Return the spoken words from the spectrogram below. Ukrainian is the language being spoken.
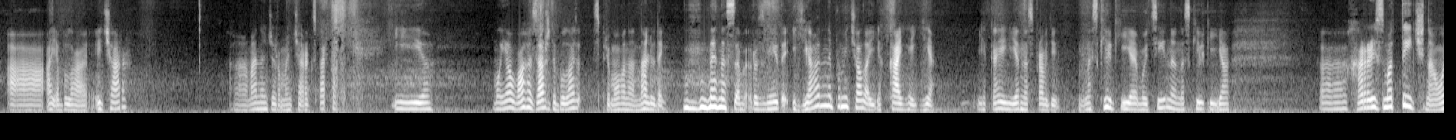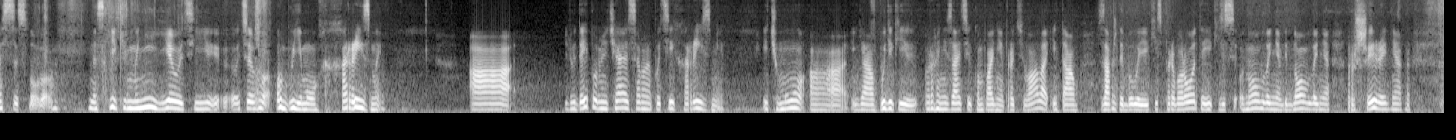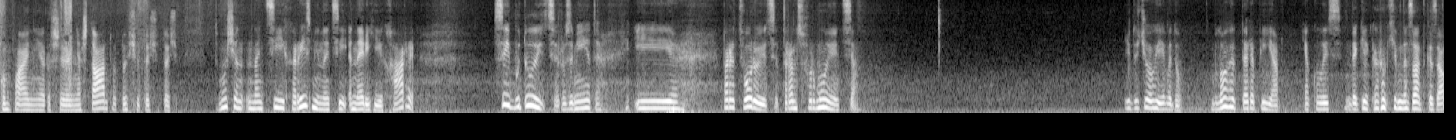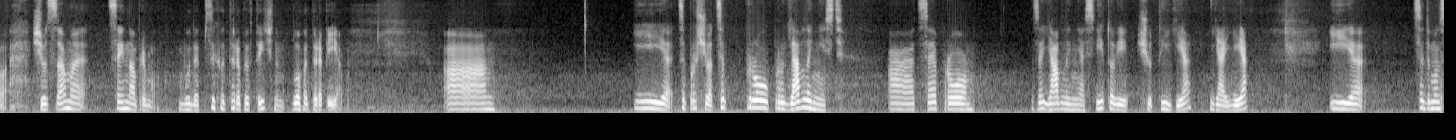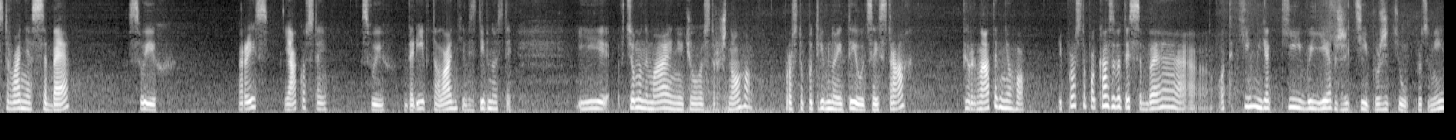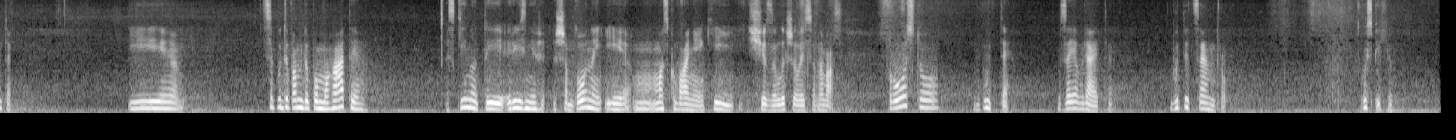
А, я була HR, менеджером, HR-експертом. І моя увага завжди була спрямована на людей, не на себе, розумієте? Я не помічала, яка я є, яка я є насправді, наскільки я емоційна, наскільки я е, харизматична, ось це слово. Наскільки мені є оці, цього об'єму харизми. А людей помічають саме по цій харизмі. І чому а, я в будь-якій організації компанії працювала, і там завжди були якісь перевороти, якісь оновлення, відновлення, розширення компанії, розширення штату, тощо, тощо, тощо. Тому що на цій харизмі, на цій енергії хари все і будується, розумієте? І перетворюється, трансформується. І до чого я веду? Блоготерапія. Я колись декілька років назад казала, що саме цей напрямок буде психотерапевтичним блоготерапія. А, і це про що? Це про проявленість, а, це про заявлення світові, що ти є, я є. І це демонстрування себе, своїх рис, якостей, своїх дарів, талантів, здібностей. І в цьому немає нічого страшного. Просто потрібно йти у цей страх, пірнати в нього і просто показувати себе отаким, який ви є в житті, по життю, розумієте? І це буде вам допомагати скинути різні шаблони і маскування, які ще залишилися на вас. Просто будьте, заявляйте, будьте центром. Успіхів!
